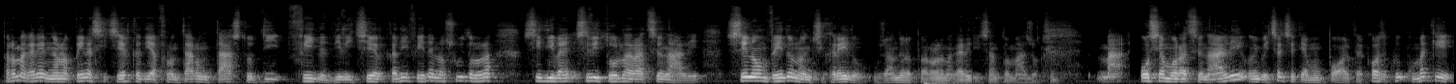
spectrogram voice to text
Però magari non appena si cerca di affrontare un tasto di fede, di ricerca di fede, no, subito allora si, diven- si ritorna razionali. Se non vedo non ci credo, usando le parole magari di San Tommaso. Sì ma o siamo razionali o invece accettiamo un po' altre cose. Com'è che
